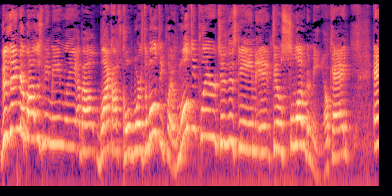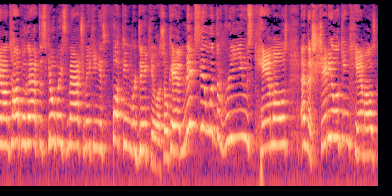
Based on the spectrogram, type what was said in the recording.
The thing that bothers me mainly about Black Ops Cold War is the multiplayer. The multiplayer to this game, it feels slow to me, okay? And on top of that, the skill-based matchmaking is fucking ridiculous, okay? Mixed in with the reused camos and the shitty-looking camos,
